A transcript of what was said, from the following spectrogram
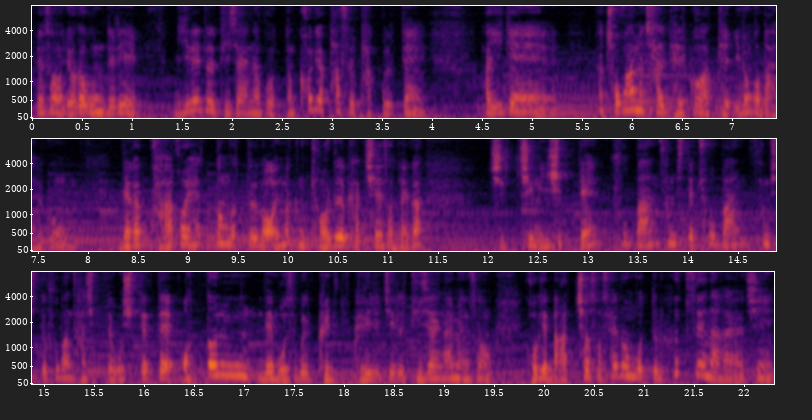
그래서 여러분들이 미래를 디자인하고 어떤 career path를 바꿀 때 아 이게 저거 하면 잘 될 것 같아. 이런 거 말고 내가 과거에 했던 것들과 얼마큼 결을 같이 해서 내가 지, 금 20대 후반, 30대 초반, 30대 후반, 40대, 50대 때 어떤 내 모습을 그, 그릴지를 디자인하면서 거기에 맞춰서 새로운 것들을 흡수해 나가야지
